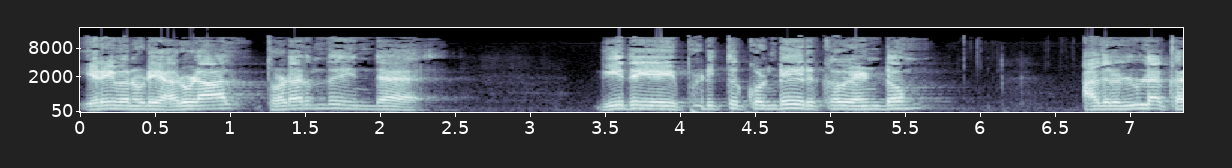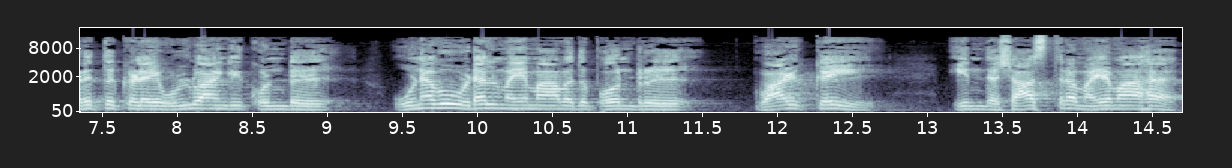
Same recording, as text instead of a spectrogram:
இறைவனுடைய அருளால் தொடர்ந்து இந்த கீதையை படித்து கொண்டே இருக்க வேண்டும். அதில் உள்ள கருத்துக்களை உள்வாங்கிக் கொண்டு உணவு உடல்மயமாவது போன்று வாழ்க்கை இந்த சாஸ்திரமயமாக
